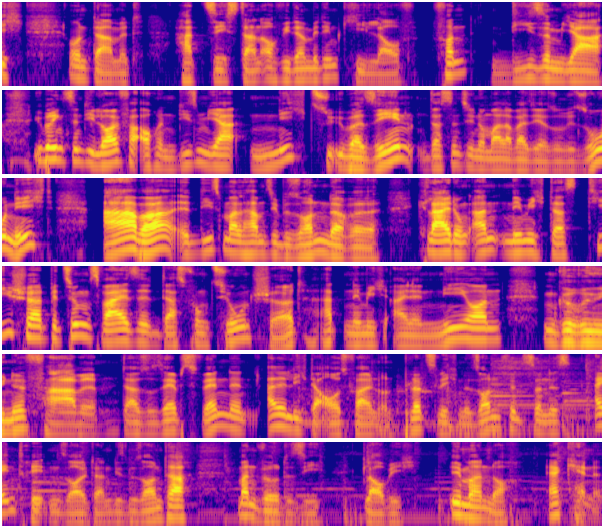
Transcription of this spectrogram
Uhr. Und damit hat sich dann auch wieder mit dem Kiellauf von diesem Jahr. Übrigens sind die Läufer auch in diesem Jahr nicht zu übersehen. Das sind sie normalerweise ja sowieso nicht. Aber äh, diesmal haben sie besondere Kleidung an, nämlich das T-Shirt bzw. das Funktionsshirt hat nämlich eine neongrüne Farbe. Also selbst wenn denn alle Lichter ausfallen und plötzlich eine Sonnenfinsternis eintreten sollte an diesem Sonntag, man würde sie, glaube ich, immer noch erkennen.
